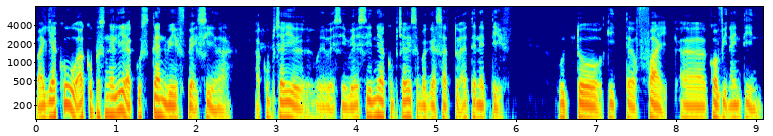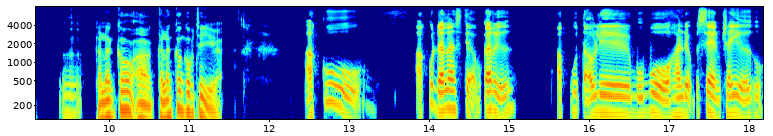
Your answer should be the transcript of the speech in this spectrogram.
Bagi aku aku personally aku stand with vaksin lah aku percaya pada vaksin vaksin ni aku percaya sebagai satu alternatif untuk kita fight uh, COVID-19 Hmm. kalau kau uh, kalau kau kau percaya tak? Aku aku dalam setiap perkara aku tak boleh bubur 100% percaya aku.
